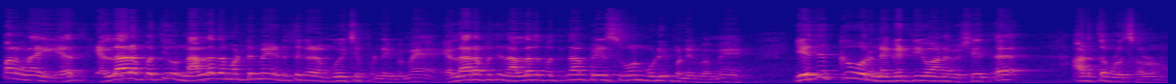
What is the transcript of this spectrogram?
பாருங்களேன் எத்- எல்லாரை பற்றியும் நல்லதை மட்டுமே எடுத்துக்க முயற்சி பண்ணிப்போமே. எல்லாரை பற்றி நல்லதை பற்றி தான் பேசுவோம்னு முடிவு பண்ணிப்போமே. எதுக்கு ஒரு நெகட்டிவான விஷயத்த அடுத்தவங்களுக்கு சொல்லணும்?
